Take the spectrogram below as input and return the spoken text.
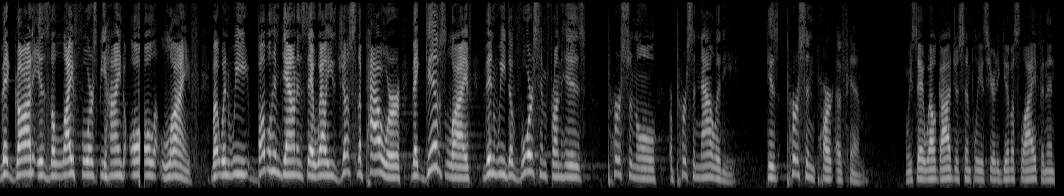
that God is the life force behind all life. But when we bubble him down and say, well, he's just the power that gives life, then we divorce him from his personal or personality, his person part of him. And we say, well, God just simply is here to give us life, and then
